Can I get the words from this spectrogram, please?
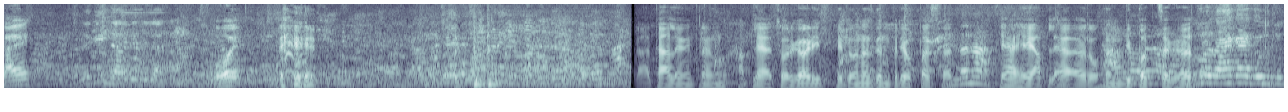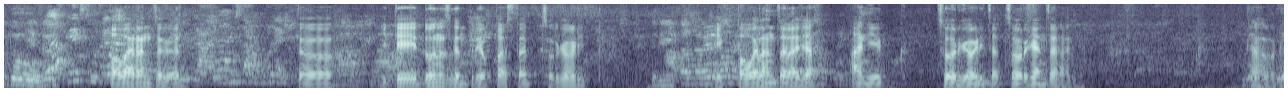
काय? होय. आता आलं मित्रांनो आपल्या चोरगावाडीत. हे दोनच गणपती बाप्पा असतात. हे आहे आपल्या रोहन दीपकचं घर. पवारांचं घर. तर इथे दोनच गणपती बाप्पा असतात चोरगेवाडीत. एक पवारांचा राजा आणि एक चोरगेवाडीचा चोरग्यांचा राजा. हा बघा.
